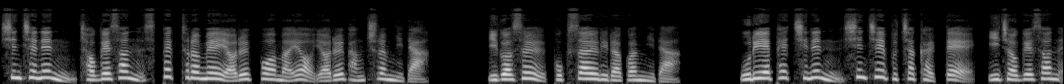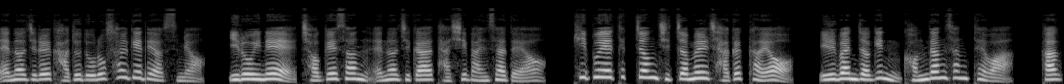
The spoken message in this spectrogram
신체는 적외선 스펙트럼의 열을 포함하여 열을 방출합니다. 이것을 복사열이라고 합니다. 우리의 패치는 신체에 부착할 때 이 적외선 에너지를 가두도록 설계되었으며 이로 인해 적외선 에너지가 다시 반사되어 피부의 특정 지점을 자극하여 일반적인 건강 상태와 각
